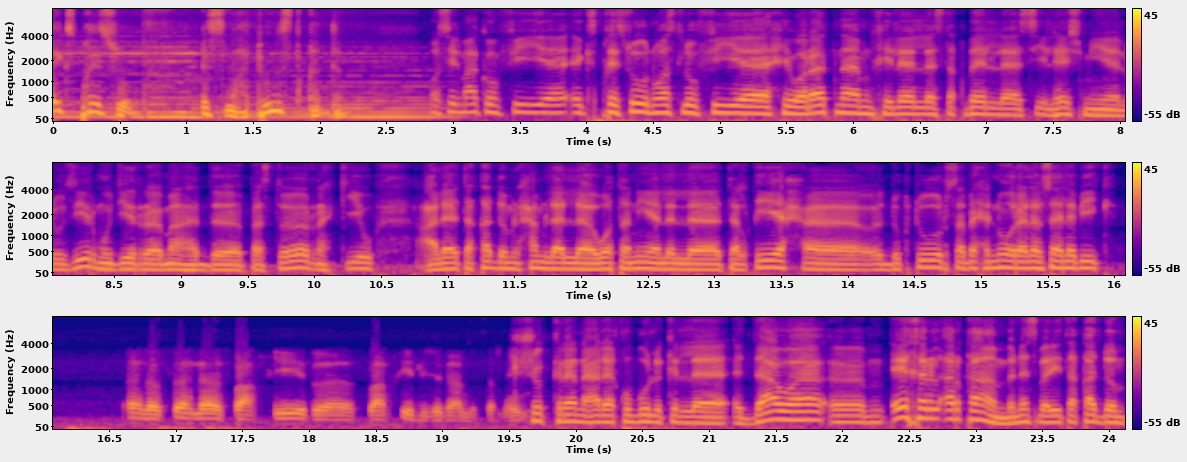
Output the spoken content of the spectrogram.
اكسبريسو اسمع تونس تقدم. وصل معكم في إكسبريسو. نواصلوا في حواراتنا من خلال استقبال سي الهاشمي لوزير مدير معهد باستور. نحكيو على تقدم الحملة الوطنية للتلقيح. دكتور صباح النور أهلا وسهلا بك. أهلا وسهلا صباح الخير صباح الخير لجميع المستمعين. شكرا على قبولك الدعوة. آخر الأرقام بالنسبة لتقدم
